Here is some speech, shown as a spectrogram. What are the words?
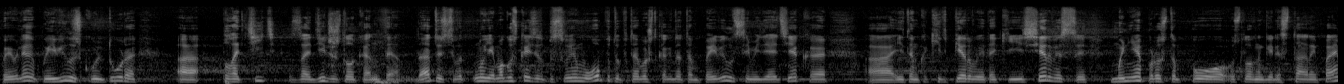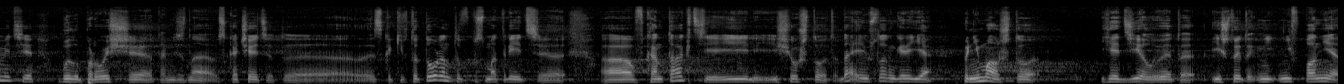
Появля, появилась культура платить за digital контент. Да? То есть, вот, ну, я могу сказать это по своему опыту, потому что когда там появилась медиатека а, и там какие-то первые такие сервисы, мне просто по, условно говоря, старой памяти было проще, там, не знаю, скачать это э, с каких-то торрентов, посмотреть а, ВКонтакте или еще что-то. Да? И, условно говоря, я понимал, что я делаю это, и что это не, не вполне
